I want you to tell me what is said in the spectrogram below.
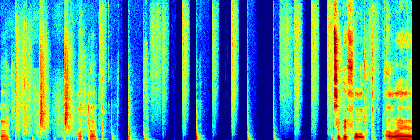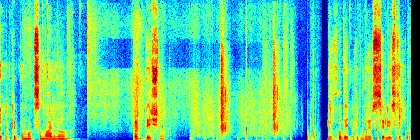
Так. Отак. Ну, Це дефолт, але, типу, максимально практично. Підходить під мою стилістику.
